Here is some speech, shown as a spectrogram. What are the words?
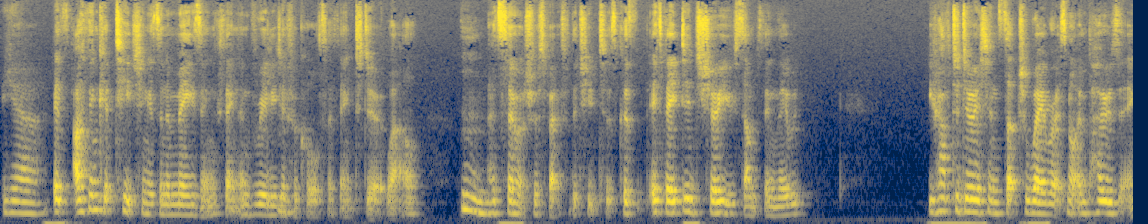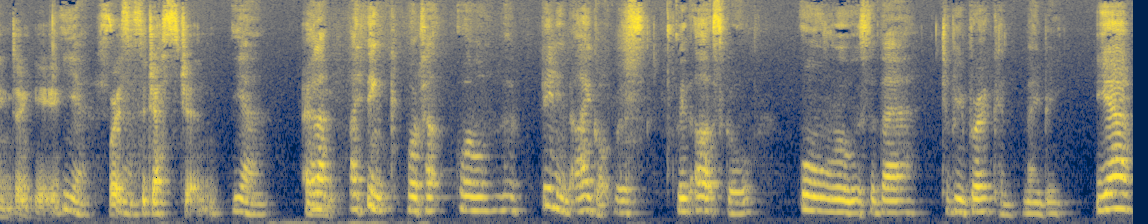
yeah, it's. I think it, teaching is an amazing thing and really difficult. I think to do it well. I mm, had so much respect for the tutors because if they did show you something, they would. You have to do it in such a way where it's not imposing, don't you? yes. Where it's yeah. a suggestion. yeah. Well, I, I think what I, well the feeling that I got was with art school, all rules are there to be broken. Maybe yeah,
